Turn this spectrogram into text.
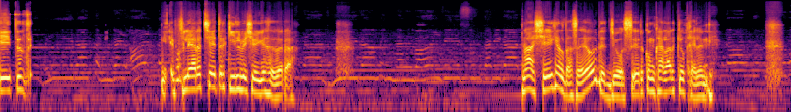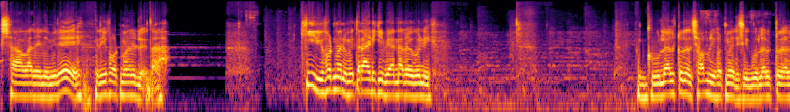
এই তো প্লেয়ারের চেয়ে তোর কিল বেশি হয়ে গেছে তারা না সেই খেলতেছে, ও রে জোস। এরকম খেলার কেউ খেলেনি। শালার এনিমি রে রিপোর্ট মারিল তারা কি রিপোর্ট মারি তার আইডি কি ব্যানার হইব নি? গুলাল টুলাল সব রিপোর্ট মারিছি গুলাল টুলাল।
